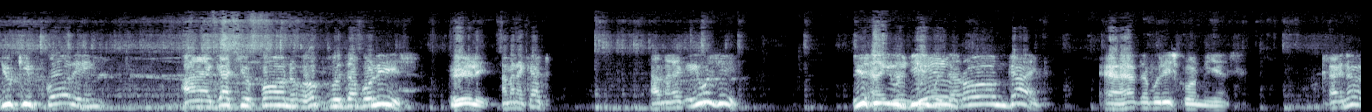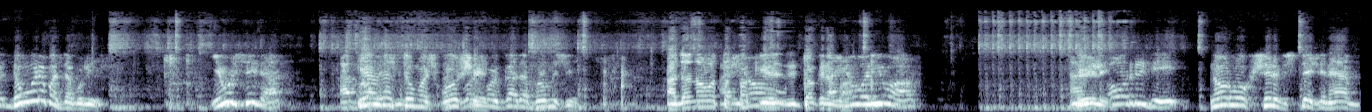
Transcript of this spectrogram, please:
You keep calling, and I got your phone hooked with the police. Really? I'm gonna catch. I'm gonna. You will see. You see, you you in deal with the wrong guy. I have the police call me, yes. I know. Don't worry about the police. You will see that. I yeah, that's you. too much bullshit. I for God, I promise you. I don't know what the I fuck know, you're talking about. I know where you are. And really? Already, Norwalk Sheriff Station have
